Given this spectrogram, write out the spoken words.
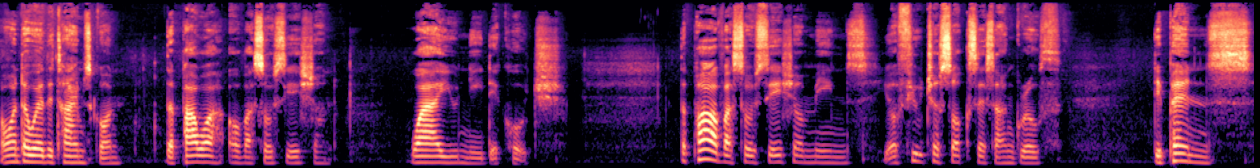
I wonder where the time's gone. The power of association. Why you need a coach. The power of association means your future success and growth depends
